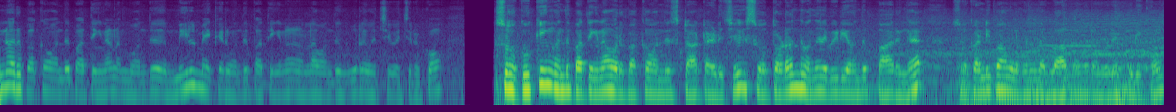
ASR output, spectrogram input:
இன்னொரு பக்கம் வந்து பார்த்திங்கன்னா நம்ம வந்து மீல் மேக்கர் வந்து பார்த்திங்கன்னா நல்லா வந்து ஊற வச்சு வச்சுருக்கோம். ஸோ குக்கிங் வந்து பார்த்தீங்கன்னா ஒரு பக்கம் வந்து ஸ்டார்ட் ஆகிடுச்சு ஸோ தொடர்ந்து வந்து இந்த வீடியோ வந்து பாருங்கள் ஸோ கண்டிப்பாக உங்களுக்கு வந்து இந்த ப்ளாக் வந்து ரொம்பவே பிடிக்கும்.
